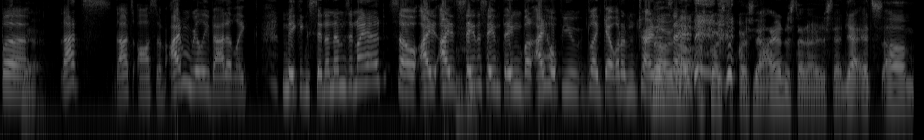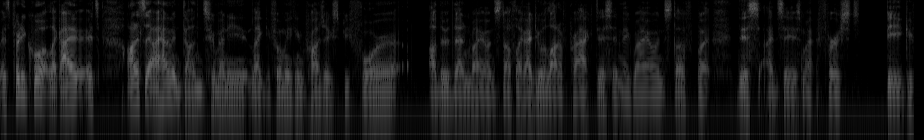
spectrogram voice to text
But Yeah. that's that's awesome. I'm really bad at like making synonyms in my head, so I I say the same thing, but I hope you like get what I'm trying no, to say. no, of course, of course. Yeah, I understand. I understand. Yeah, it's um, it's pretty cool. Like I, it's honestly, I haven't done too many like filmmaking projects before, other than my own stuff. Like I do a lot of practice and make my own stuff, but this I'd say is my first big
